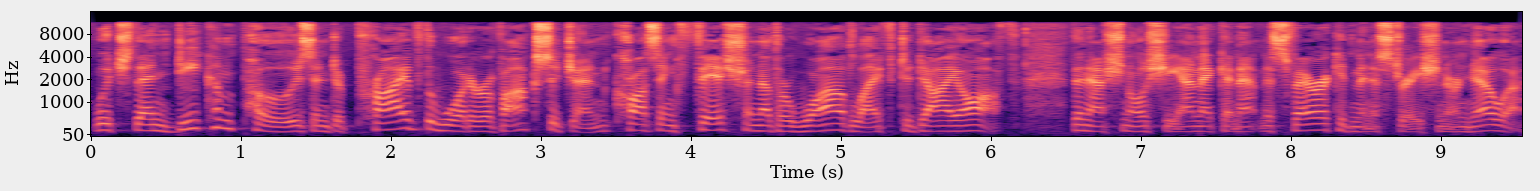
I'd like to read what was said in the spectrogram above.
which then decompose and deprive the water of oxygen, causing fish and other wildlife to die off. The National Oceanic and Atmospheric Administration, or NOAA,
